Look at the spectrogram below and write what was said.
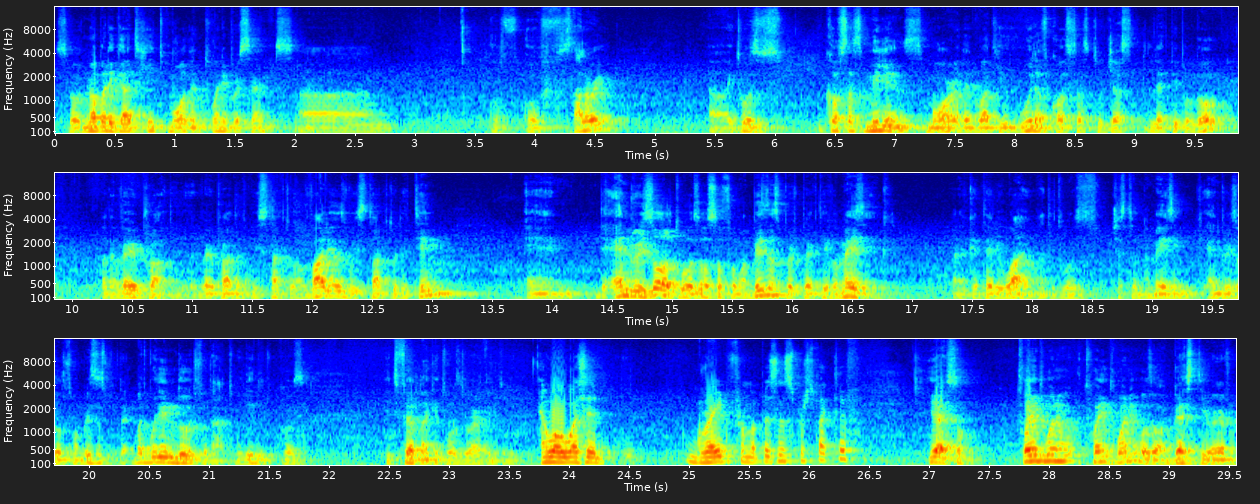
So nobody got hit more than 20% um, of, of salary. Uh, it was it cost us millions more than what it would have cost us to just let people go. But I'm very proud. very proud that we stuck to our values, we stuck to the team, and the end result was also from a business perspective amazing. And I can tell you why, but it was just an amazing end result from business perspective. But we didn't do it for that. We did it because it felt like it was the right thing to do. And what was it great from a business perspective? Yeah, so 2020, 2020 was our best year ever.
